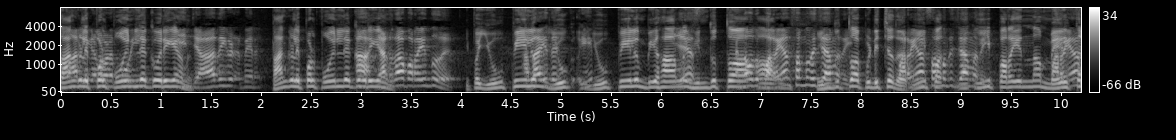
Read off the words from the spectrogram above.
താങ്കൾ ഇപ്പോൾ പോയിന്റിലേക്ക് വരികയാണ്. താങ്കൾ ഇപ്പോൾ പോയിന്റിലേക്ക് വരികയാണ് പറയുന്നത് ഇപ്പൊ യു പിയിലും യു- പിയിലും ബീഹാറിലും ഹിന്ദുത്വ ഹിന്ദുത്വ പിടിച്ചത് ഈ പറയുന്ന മേൽത്തട്ടിൽ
